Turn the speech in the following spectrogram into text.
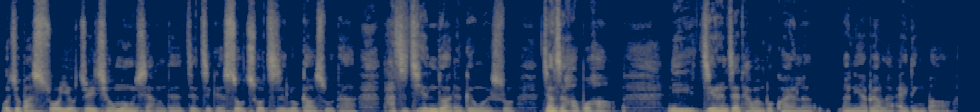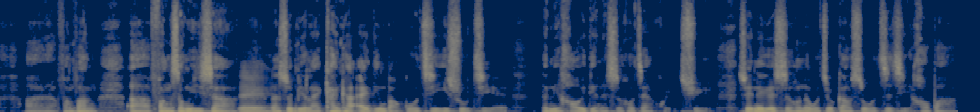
我就把所有追求梦想的这这个受挫之路告诉他。他是简短的跟我说：“这样子好不好？你既然在台湾不快乐，那你要不要来爱丁堡啊、呃？放放啊、呃，放松一下。对，那顺便来看看爱丁堡国际艺术节。”等你好一点的时候再回去，所以那个时候呢，我就告诉我自己，好吧，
